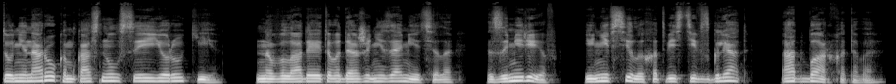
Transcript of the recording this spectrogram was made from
то ненароком коснулся ее руки. Но Влада этого даже не заметила, замерев и не в силах отвести взгляд от Бархатова.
